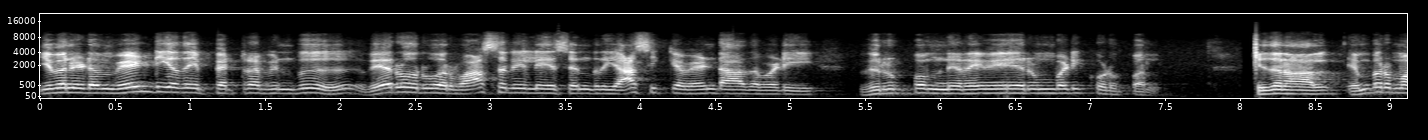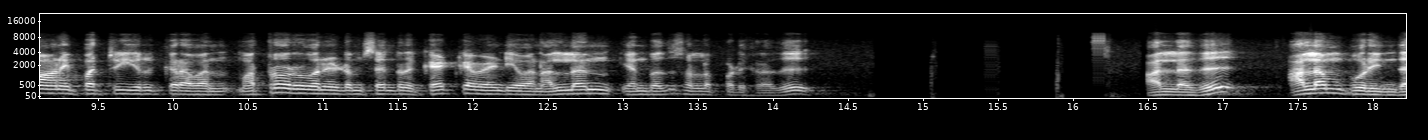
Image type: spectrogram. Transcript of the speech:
இவனிடம் வேண்டியதை பெற்ற பின்பு வேறொருவர் வாசலிலே சென்று யாசிக்க வேண்டாதபடி விருப்பம் நிறைவேறும்படி கொடுப்பல். இதனால் எம்பெருமானை பற்றி இருக்கிறவன் மற்றொருவனிடம் சென்று கேட்க வேண்டியவன் அல்லன் என்பது சொல்லப்படுகிறது. அல்லது அலம் புரிந்த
